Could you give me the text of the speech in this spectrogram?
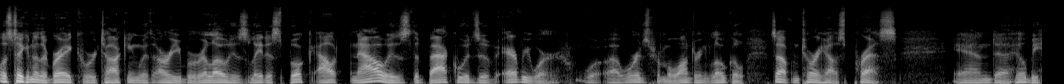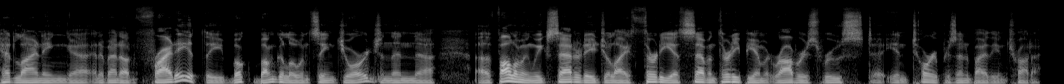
Let's take another break. We're talking with R.E. Burrillo. His latest book out now is The Backwoods of Everywhere uh, Words from a Wandering Local. It's out from Torrey House Press and uh, he'll be headlining uh, an event on Friday at the Book Bungalow in St. George, and then uh, uh following week, Saturday, July 30th, 7:30 p.m. at Robbers Roost uh, in Torrey, presented by the Entrada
